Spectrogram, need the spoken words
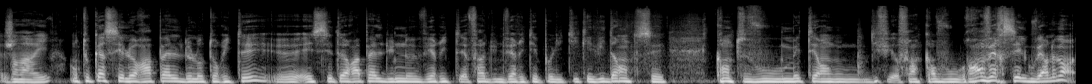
En tout cas, c'est le rappel de l'autorité euh, et c'est un rappel d'une vérité, enfin d'une vérité politique évidente. C'est quand vous mettez en, enfin quand vous renversez le gouvernement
